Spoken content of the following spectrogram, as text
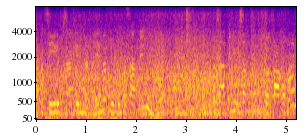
nakasilip sa atin na. Ayan na, pupunta sa atin. Pupunta sa atin yung isang syotakohan.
